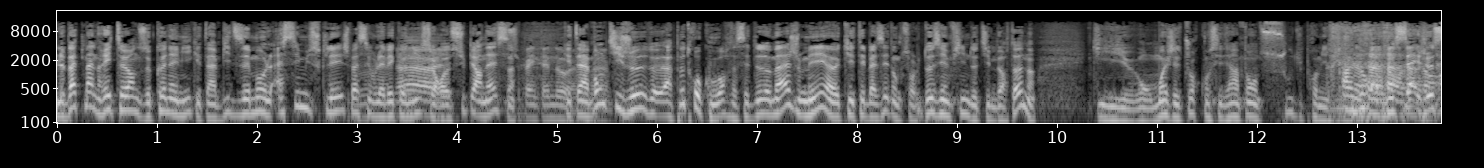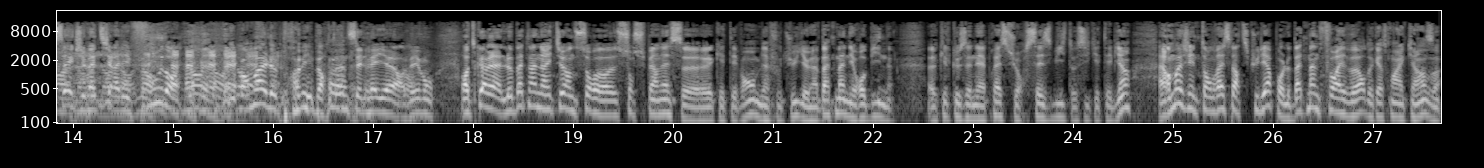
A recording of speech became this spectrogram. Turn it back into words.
le Batman Returns de Konami, qui était un beat'em all assez musclé. Je sais pas si vous l'avez connu Ah, sur ouais. euh, Super NES, Super Nintendo, qui était ouais, un bon petit jeu, un peu trop court, ça c'est dommage, mais euh, qui était basé donc sur le deuxième film de Tim Burton, qui, euh, bon, moi j'ai toujours considéré un peu en dessous du premier film. je sais, je sais que je vais m'attirer les foudres, mais pour moi le premier Burton c'est le meilleur. Mais bon, en tout cas voilà, le Batman Returns sur euh, sur Super NES euh, qui était vraiment bien foutu. Il y a eu un Batman et Robin euh, quelques années après sur 16 bits aussi qui était bien. Alors moi j'ai une tendresse particulière pour le Batman Forever de 95,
